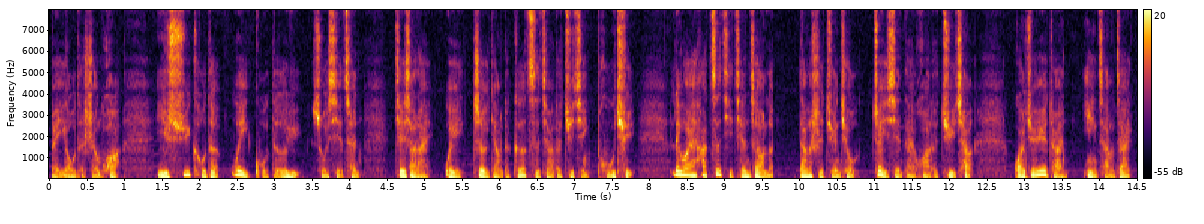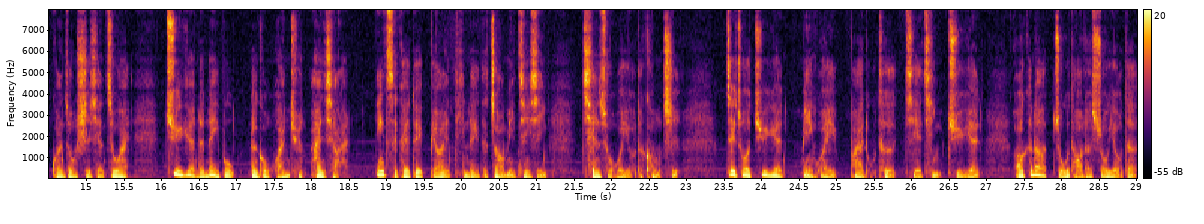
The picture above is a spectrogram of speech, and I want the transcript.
北欧的神话，以虚构的魏古德语所写成。接下来为这样的歌词、这样的剧情谱曲。另外，他自己建造了当时全球最现代化的剧场，管弦乐团隐藏在观众视线之外，剧院的内部能够完全暗下来，因此可以对表演厅内的照明进行前所未有的控制。这座剧院名为拜鲁特节庆剧院。华格纳主导了所有的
